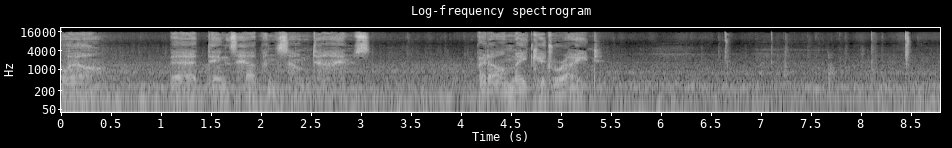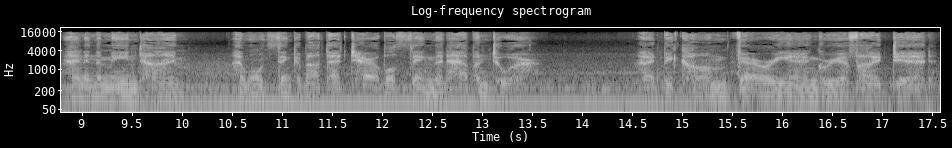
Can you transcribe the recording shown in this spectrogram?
Well, bad things happen sometimes. But I'll make it right. And in the meantime, I won't think about that terrible thing that happened to her. I'd become very angry if I did.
